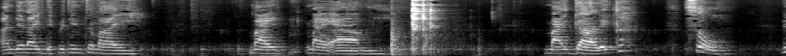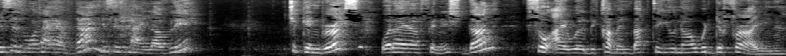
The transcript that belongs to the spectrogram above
And then I dip it into my my my um my garlic so this is what I have done this is my lovely chicken breast what I have finished done so I will be coming back to you now with the frying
